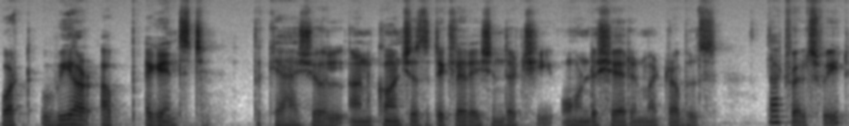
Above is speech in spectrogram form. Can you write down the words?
What we are up against, the casual, unconscious declaration that she owned a share in my troubles. That felt sweet.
